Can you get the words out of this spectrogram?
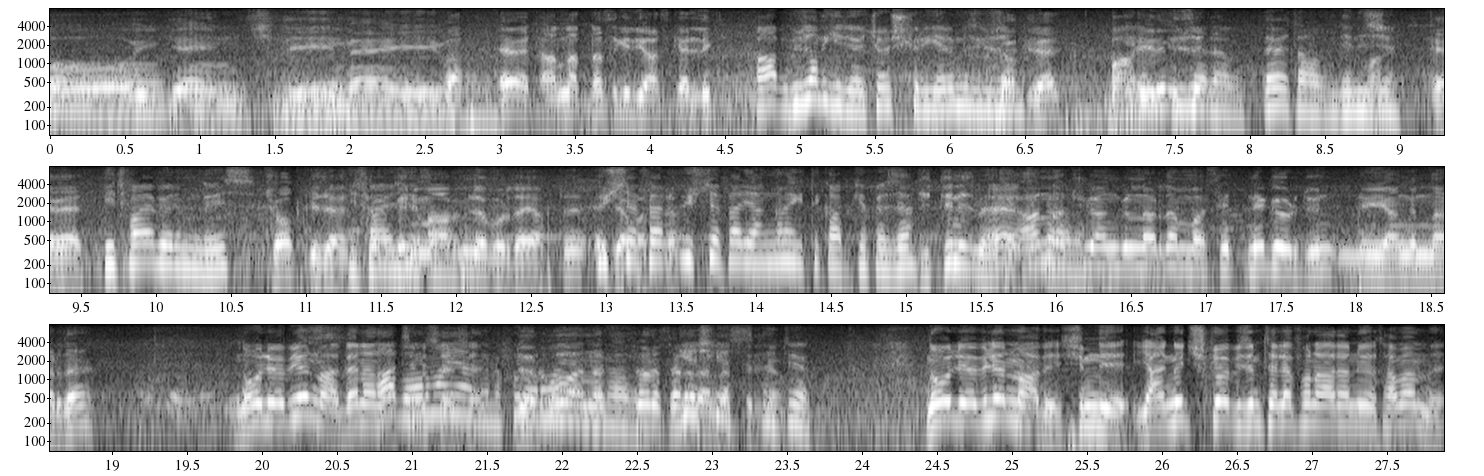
Oy gençliğim eyvah Evet anlat nasıl gidiyor askerlik? Abi güzel gidiyor çok şükür yerimiz güzel. Çok güzel. Bahriyeli Yerimiz misin? güzel abi. Evet abi denizci. Evet İtfaiye bölümündeyiz. çok güzel. İtfaiyeciyiz Benim abi. abim de burada yaptı. Üç Ecevat'ta. sefer üç sefer yangına gittik abi Kepez'e. Gittiniz mi? He, Gittik anlat abi. şu yangınlardan bahset. Ne gördün e, yangınlarda? Ne oluyor biliyor musun abi? Ben Abi anlatayım orman istersen. yangını, full Dur, orman o yangını anlatsın, abi. sonra sana da geç geç anlattıracağım. sıkıntı yok. Ne oluyor biliyor musun abi? Şimdi yangın çıkıyor bizim telefona aranıyor tamam mı?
